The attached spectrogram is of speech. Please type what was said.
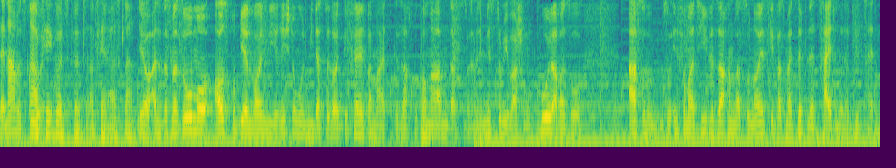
der Name ist cool. Ah, okay, gut, gut, okay, alles klar. Ja, also dass wir so mal ausprobieren wollen, die Richtung und wie das den Leuten gefällt, weil wir halt gesagt bekommen haben, dass äh, die Mystery war schon cool, aber so, ach so, so informative Sachen, was so Neues gibt, was man jetzt nicht in der Zeitung oder Bildzeitung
